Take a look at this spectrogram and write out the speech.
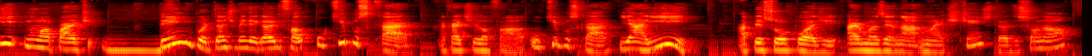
E numa parte bem importante, bem legal, ele fala o que buscar. A cartilha fala o que buscar. E aí a pessoa pode armazenar no Exchange tradicional.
